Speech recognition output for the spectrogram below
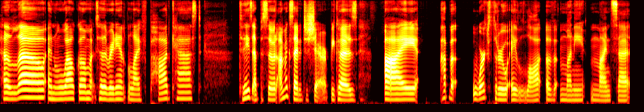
Hello, and welcome to the Radiant Life podcast. Today's episode, I'm excited to share because I have worked through a lot of money mindset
